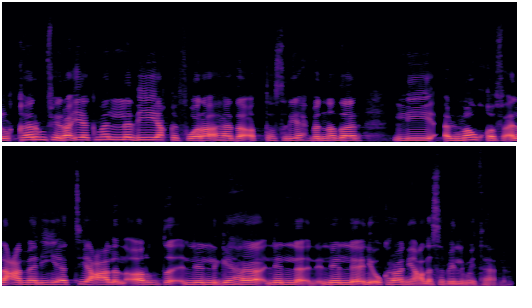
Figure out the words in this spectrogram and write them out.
القرم. في رأيك ما الذي يقف وراء هذا التصريح بالنظر للموقف العملياتي على الأرض للجهة لل... لل... لأوكرانيا على سبيل المثال؟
